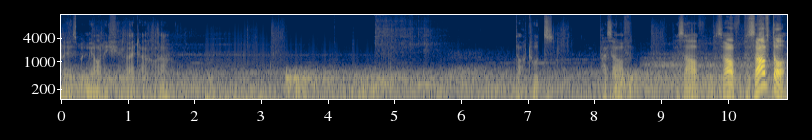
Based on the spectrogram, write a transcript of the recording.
Ne, das bringt mir auch nicht viel weiter, oder? Doch, tut's. Pass auf. Pass auf. Pass auf. Pass auf, doch!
